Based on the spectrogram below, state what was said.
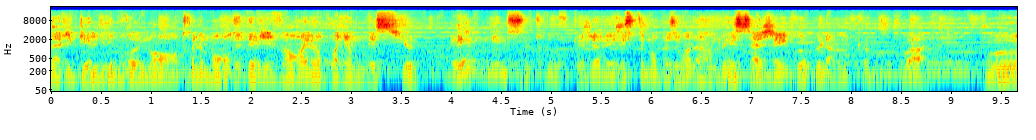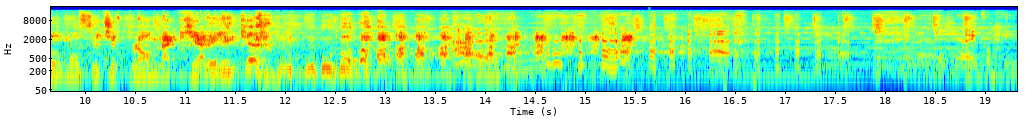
naviguer librement entre le monde des vivants et le royaume des cieux. Et il se trouve que j'avais justement besoin d'un messager gobelin comme toi pour mon futur plan machiavélique. Euh, J'ai rien compris.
